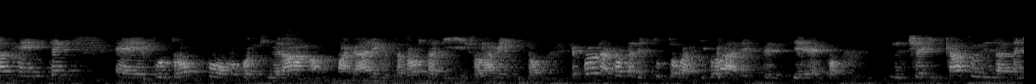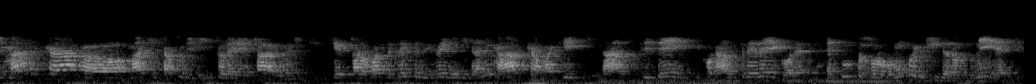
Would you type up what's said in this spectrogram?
artificialmente eh, purtroppo continuerà a pagare questa sorta di isolamento, che poi è una cosa del tutto particolare, perché ecco, c'è il caso della Danimarca, uh, ma anche il caso delle isole Faroe, che fanno parte sempre del regno di Danimarca, ma che in altri tempi, con altre regole e tutto, sono comunque riusciti ad ottenere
